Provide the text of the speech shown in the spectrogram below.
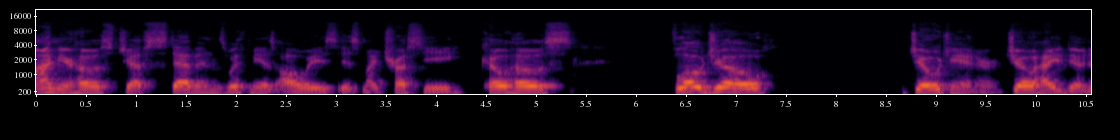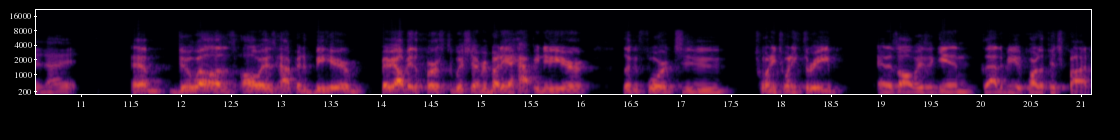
I'm your host, Jeff Stebbins. With me, as always, is my trusty co-host, Flo Joe, Joe Janner. Joe, how you doing tonight? I'm doing well. As always, happy to be here. Maybe I'll be the first to wish everybody a happy new year. Looking forward to 2023. And as always, again, glad to be a part of the Pitch Pod.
